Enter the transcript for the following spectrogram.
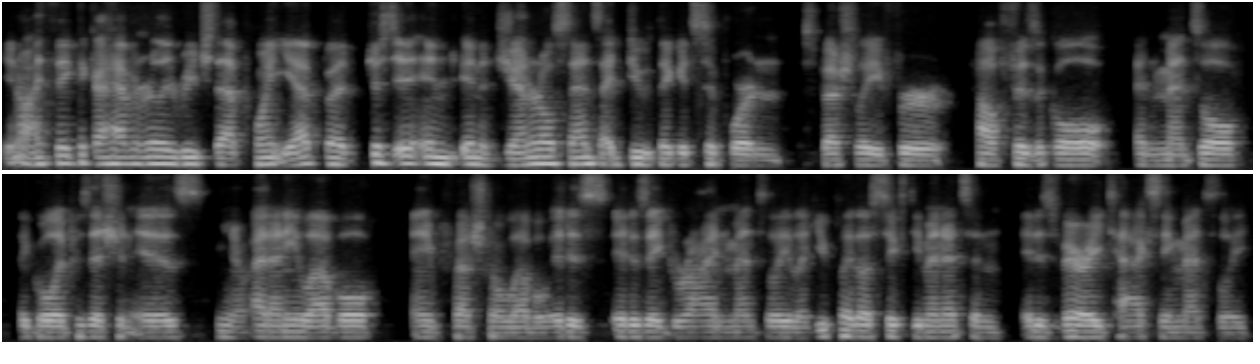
you know, I think I haven't really reached that point yet. But just in, in, in a general sense, I do think it's important, especially for how physical and mental the goalie position is. You know, at any level, any professional level. It is it is a grind mentally. Like you play those 60 minutes and it is very taxing mentally.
